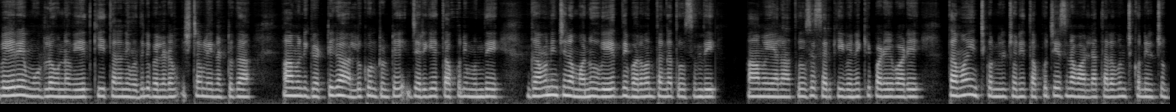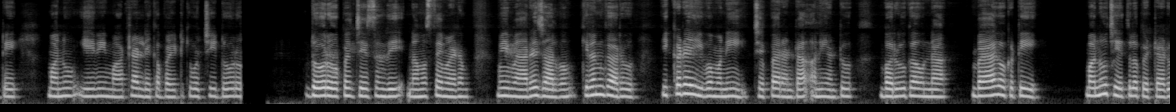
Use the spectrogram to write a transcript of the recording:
వేరే మూడ్లో ఉన్న వేద్కి తనని వదిలి వెళ్ళడం ఇష్టం లేనట్టుగా ఆమెని గట్టిగా అల్లుకుంటుంటే జరిగే తప్పుని ముందే గమనించిన మను వేద్ని బలవంతంగా తోసింది. ఆమె అలా తోసేసరికి వెనక్కి పడేవాడే తమాయించుకొని నిల్చొని తప్పు చేసిన వాళ్ళ తల ఉంచుకొని నిల్చుంటే మను ఏమీ మాట్లాడలేక బయటికి వచ్చి డోర్ డోర్ ఓపెన్ చేసింది. నమస్తే మేడం మీ మ్యారేజ్ ఆల్బమ్ కిరణ్ గారు ఇక్కడే ఇవ్వమని చెప్పారంట అని అంటూ బరువుగా ఉన్న బ్యాగ్ ఒకటి మను చేతిలో పెట్టాడు.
